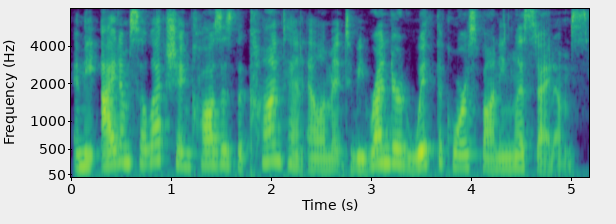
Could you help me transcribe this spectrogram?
and the item selection causes the content element to be rendered with the corresponding list items.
